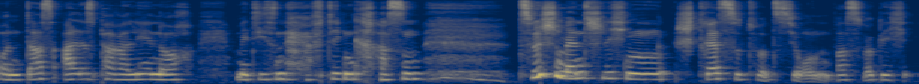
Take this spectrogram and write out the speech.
Und das alles parallel noch mit diesen heftigen, krassen zwischenmenschlichen Stresssituationen, was wirklich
